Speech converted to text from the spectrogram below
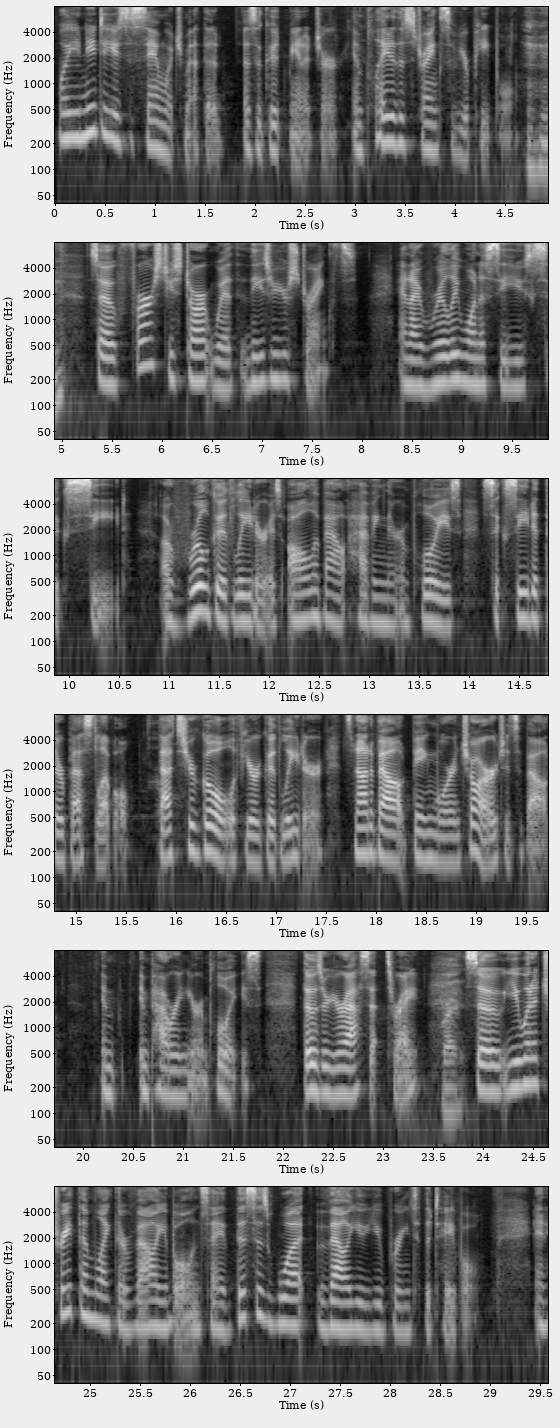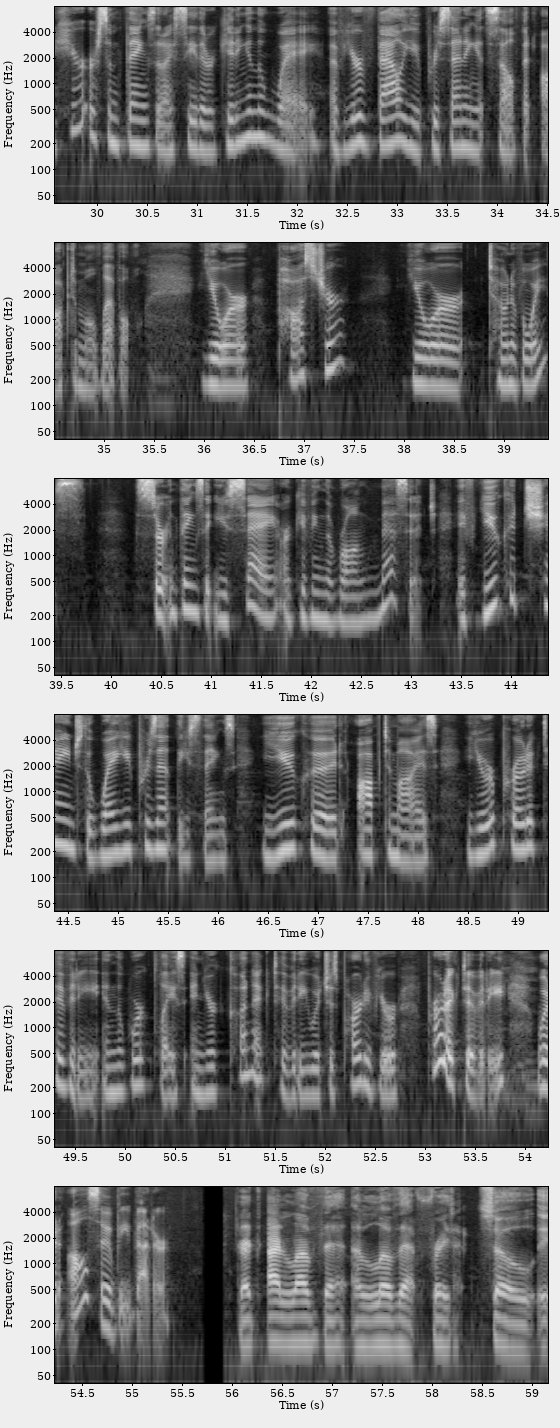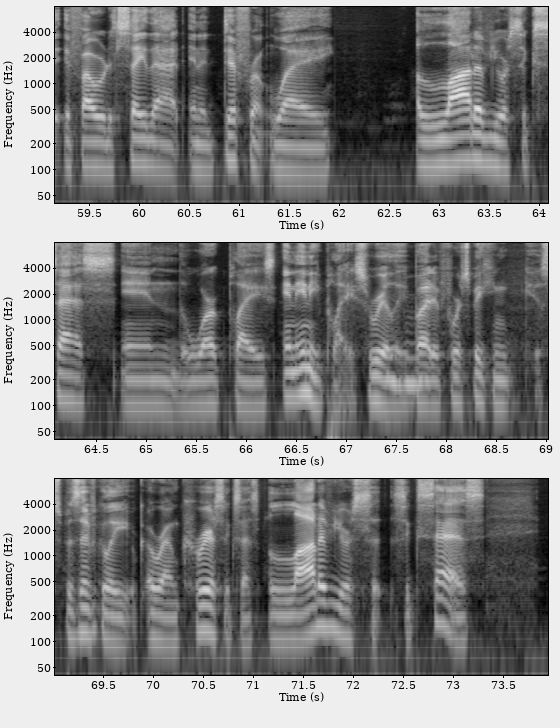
Well, you need to use the sandwich method as a good manager and play to the strengths of your people. Mm-hmm. So, first, you start with these are your strengths, and I really want to see you succeed. A real good leader is all about having their employees succeed at their best level. That's your goal if you're a good leader. It's not about being more in charge, it's about em- empowering your employees. Those are your assets, right? Right. So you want to treat them like they're valuable and say, this is what value you bring to the table. And here are some things that I see that are getting in the way of your value presenting itself at optimal level your posture, your tone of voice, certain things that you say are giving the wrong message. If you could change the way you present these things, you could optimize your productivity in the workplace and your connectivity, which is part of your productivity, would also be better. That I love that. I love that phrase. So if I were to say that in a different way, a lot of your success in the workplace, in any place really, mm-hmm. but if we're speaking specifically around career success, a lot of your su- success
